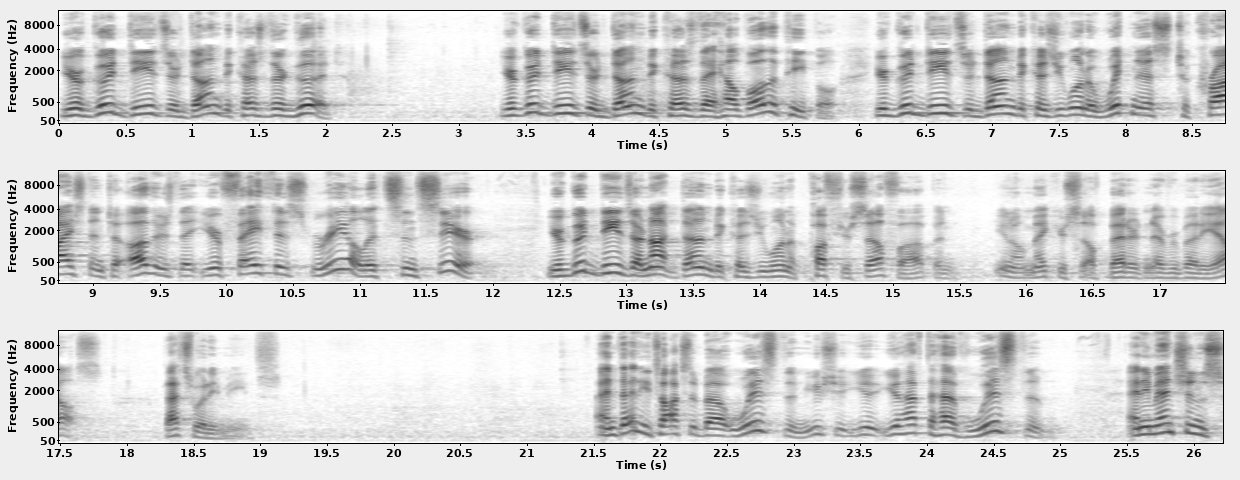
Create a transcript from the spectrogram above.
Your good deeds are done because they're good. Your good deeds are done because they help other people. Your good deeds are done because you want to witness to Christ and to others that your faith is real, it's sincere. Your good deeds are not done because you want to puff yourself up and you know, make yourself better than everybody else. That's what he means. And then he talks about wisdom. You, should, you, you have to have wisdom. And he mentions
